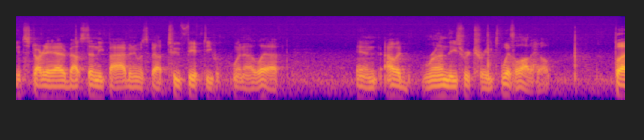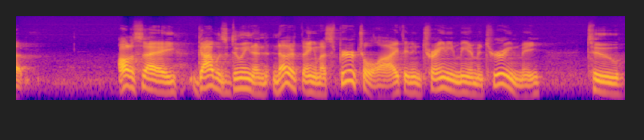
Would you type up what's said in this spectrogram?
it started at about 75, and it was about 250 when I left. And I would run these retreats with a lot of help. But all to say, God was doing another thing in my spiritual life and in training me and maturing me to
